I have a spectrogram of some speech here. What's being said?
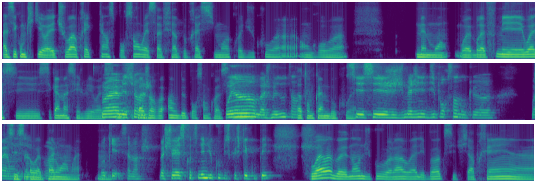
assez compliqué, ouais. Et tu vois, après 15%, ouais, ça fait à peu près 6 mois, quoi, du coup, euh, en gros, euh, même moins. Ouais, bref, mais ouais, c'est quand même assez élevé, ouais. Ouais, bien sûr, pas ouais. genre 1 ou 2%, quoi. Oui, non, non, bah, je me doute. hein. Ça tourne quand même beaucoup, ouais. J'imaginais 10%, donc. ouais, C'est ça, ouais, pas loin, ouais. Mm. Ok, ça marche. Bah, je te laisse continuer du coup, puisque je t'ai coupé. Ouais, ouais, bah non, du coup, voilà, ouais, les box. Et puis après, euh,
